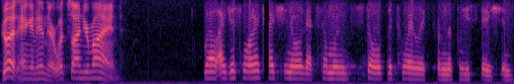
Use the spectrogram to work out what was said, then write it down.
Good, hanging in there. What's on your mind? Well, I just wanted to let you know that someone stole the toilet from the police station.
